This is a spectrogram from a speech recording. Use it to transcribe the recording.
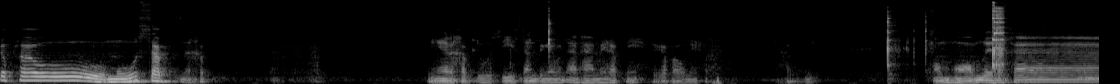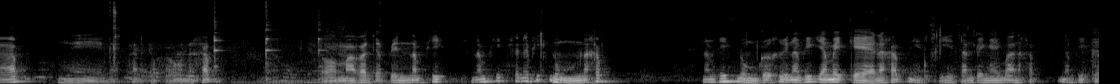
กะเพราหมูสับนะครับยังไงนะครับ ดูสีสันเป็นไงมันน่าทานไหมครับนี่ผัดกะเพรานี่ครับนะครับนี่หอมๆเลยนะครับนี่นะผัดกะเพรานะครับ ต่อมาก็จะเป็นน้ำพริก น้ำพริกแค่น้ำพริกหนุ่มนะครับ น้ำพริกหนุ่มก็คือน้ำพริกยังไม่แก่นะครับนี่สีสันเป็นไงบ้างนะครับ น้ำพริกก็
